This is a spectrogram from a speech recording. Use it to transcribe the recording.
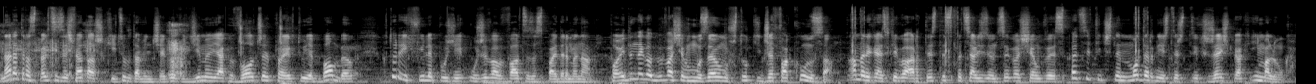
Na retrospekcji ze świata szkiców Da Vinciego widzimy, jak Vulture projektuje bombę, której chwilę później używa w walce ze Spider-Manami. Pojedynek odbywa się w Muzeum Sztuki Jeffa Kunsa, amerykańskiego artysty specjalizującego się w specyficznym, modernistycznych rzeźbach i malunkach.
